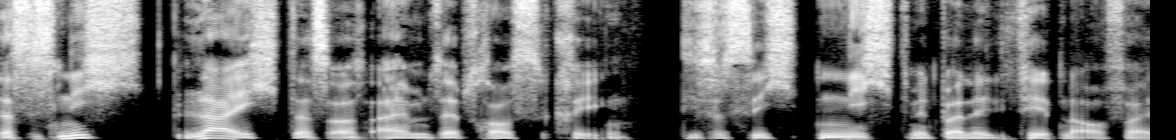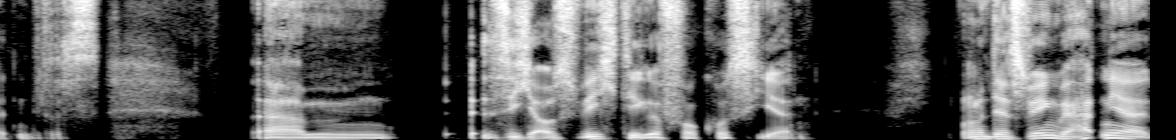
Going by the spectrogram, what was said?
das ist nicht leicht, das aus einem selbst rauszukriegen. Dieses sich nicht mit Banalitäten aufhalten, dieses ähm, sich aufs Wichtige fokussieren. Und deswegen, wir hatten ja,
